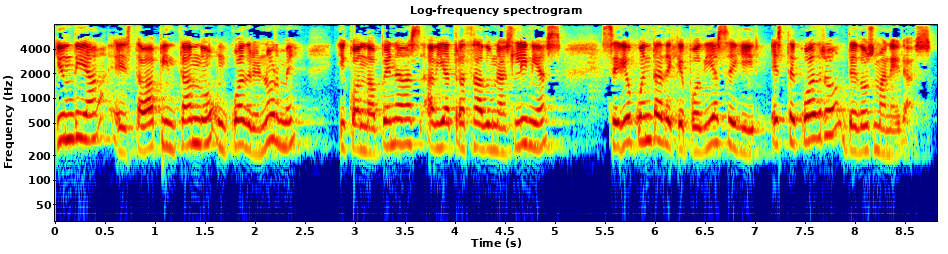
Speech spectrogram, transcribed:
Y un día estaba pintando un cuadro enorme y cuando apenas había trazado unas líneas, se dio cuenta de que podía seguir este cuadro de dos maneras.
